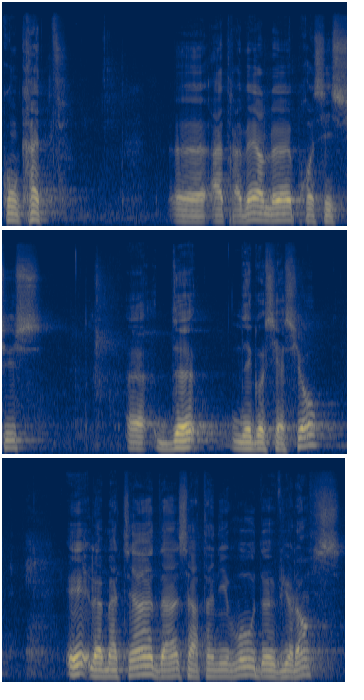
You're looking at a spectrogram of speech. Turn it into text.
concrètes euh, à travers le processus euh, de négociation et le maintien d'un certain niveau de violence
